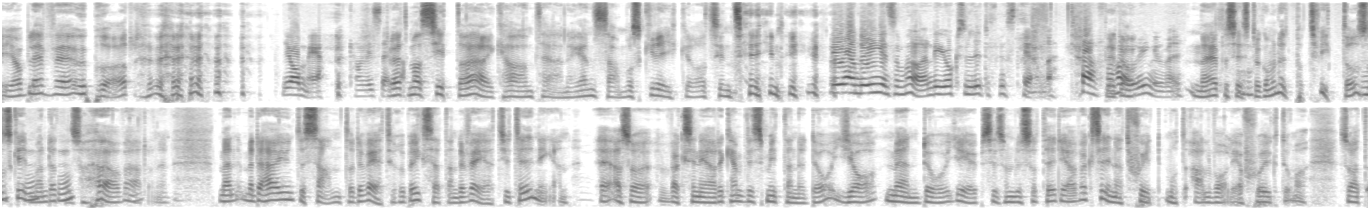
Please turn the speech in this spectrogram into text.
jag blev eh, upprörd. Jag med, kan vi säga. Du vet, man sitter här i karantän ensam och skriker åt sin tidning. Det är ändå ingen som hör en, det är också lite frustrerande. Varför då, hör ingen mig? Nej, precis. Då går man ut på Twitter och så skriver man mm, detta mm. så hör världen en. Men, men det här är ju inte sant och det vet ju rubriksättaren, det vet ju tidningen. Eh, alltså vaccinerade kan bli smittande då, ja, men då ger ju precis som du sa tidigare vaccinet skydd mot allvarliga sjukdomar. Så att,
